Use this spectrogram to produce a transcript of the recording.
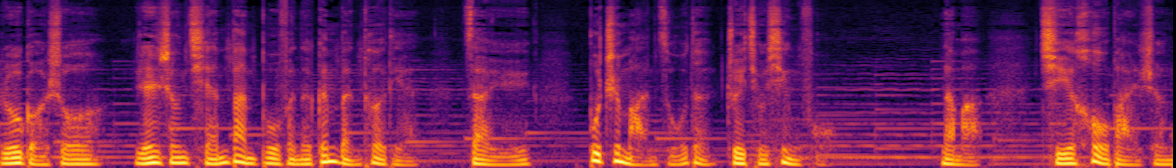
如果说，人生前半部分的根本特点在于不知满足的追求幸福，那么其后半生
